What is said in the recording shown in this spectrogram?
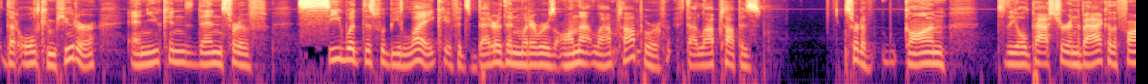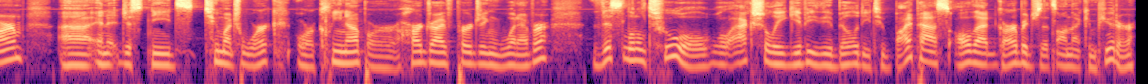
that old computer, and you can then sort of see what this would be like if it's better than whatever is on that laptop, or if that laptop is sort of gone to the old pasture in the back of the farm, uh, and it just needs too much work or cleanup or hard drive purging, whatever, this little tool will actually give you the ability to bypass all that garbage that's on that computer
